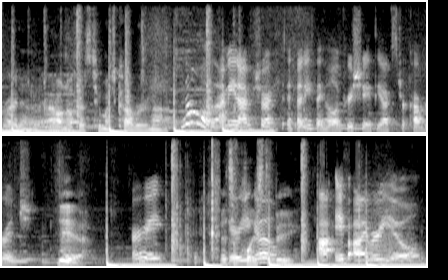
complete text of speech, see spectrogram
right in there. I don't know if that's too much cover or not. No, I mean, I'm sure if anything, he'll appreciate the extra coverage. Yeah, All right. it's Here a place to be. Uh, if I were you,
